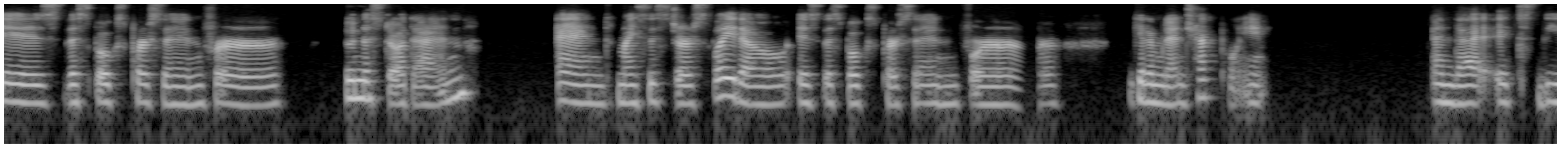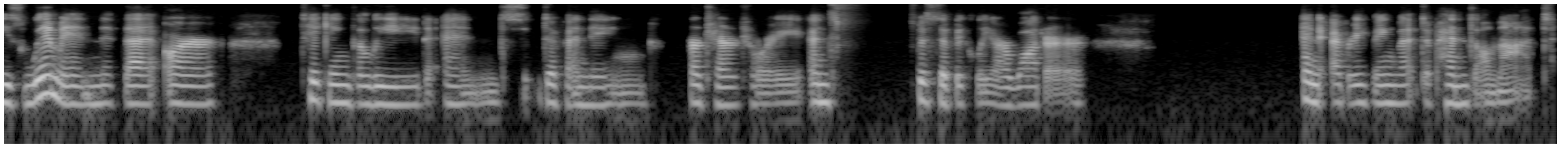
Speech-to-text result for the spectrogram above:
is the spokesperson for Unist'ot'en and my sister Sleydo' is the spokesperson for Gidimt'en Checkpoint. And that it's these women that are taking the lead and defending our territory and specifically our water and everything that depends on that.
